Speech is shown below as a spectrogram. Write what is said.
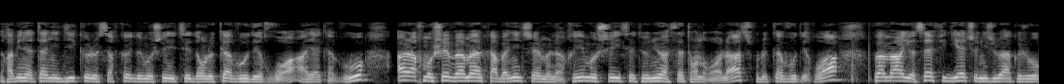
Rabbi Nathan il dit que le cercueil de Moshe était dans le caveau des rois, à Yakavour. Alors Moshe Vamal Karbanit Shel Melachim. Moshe il s'est tenu à cet endroit-là, sur le caveau des rois. Vamar Yosef, Igiat Shenishba, que je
